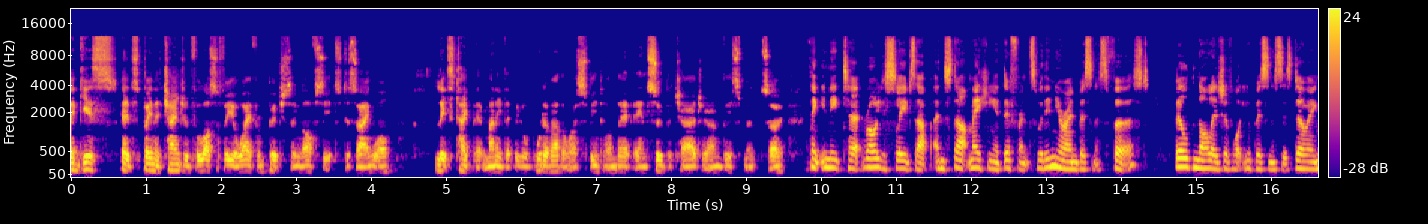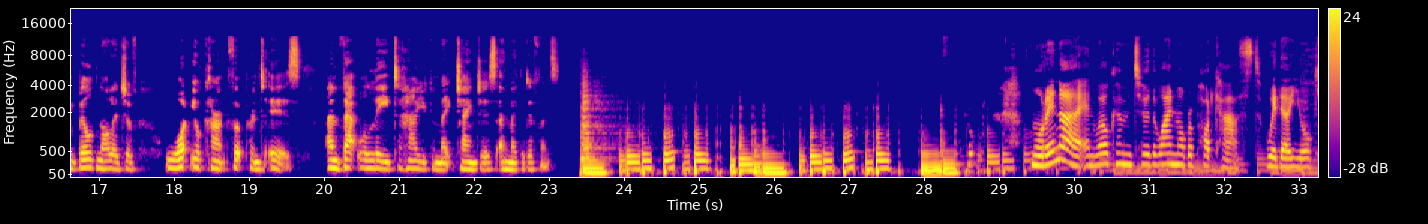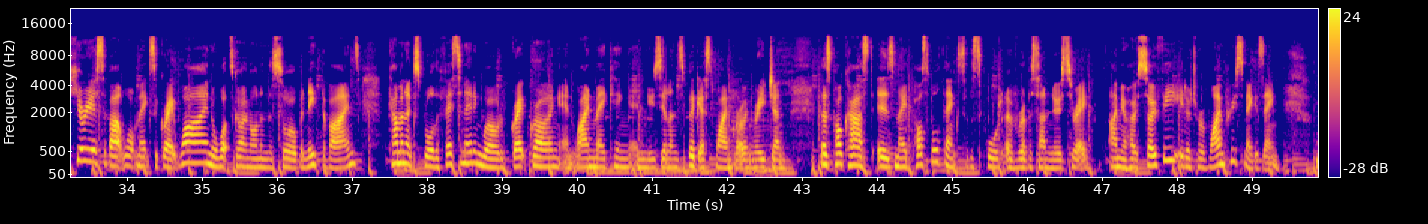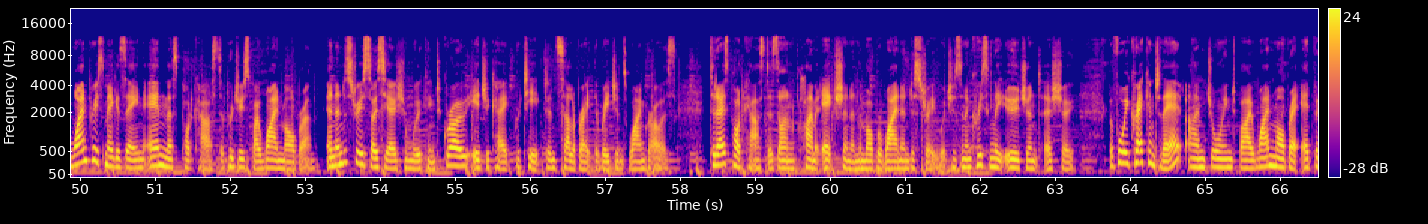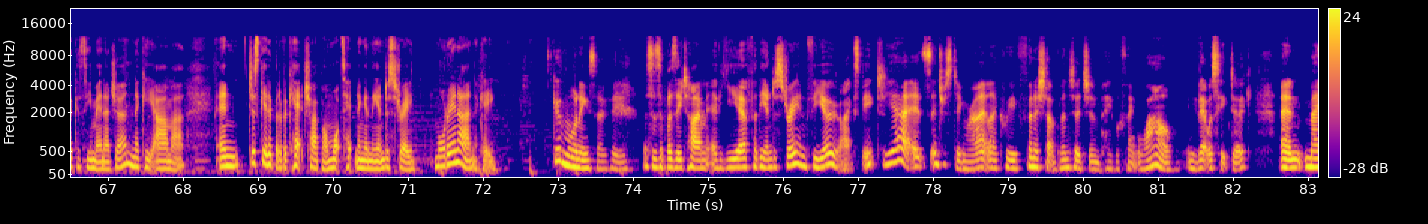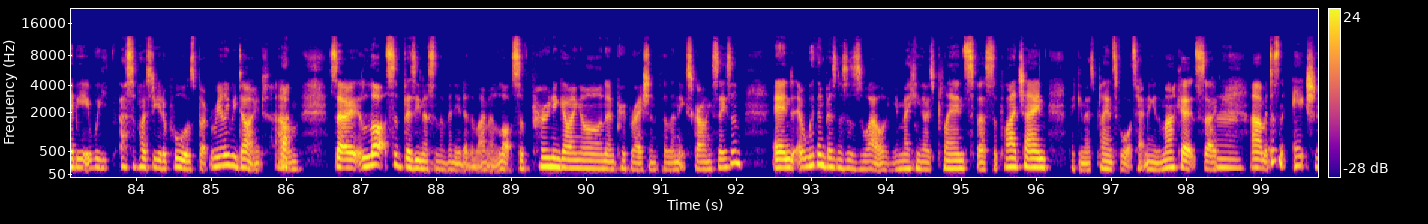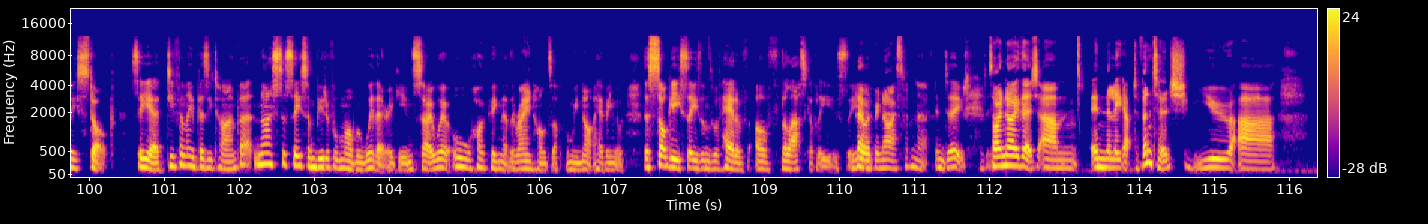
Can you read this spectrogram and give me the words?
I guess it's been a change in philosophy away from purchasing offsets to saying, well, let's take that money that we would have otherwise spent on that and supercharge our investment. So I think you need to roll your sleeves up and start making a difference within your own business first. Build knowledge of what your business is doing, build knowledge of what your current footprint is, and that will lead to how you can make changes and make a difference. Morena, and welcome to the Wine Marlborough podcast. Whether you're curious about what makes a great wine or what's going on in the soil beneath the vines, come and explore the fascinating world of grape growing and winemaking in New Zealand's biggest wine growing region. This podcast is made possible thanks to the support of Riversun Nursery. I'm your host, Sophie, editor of Wine Press Magazine. Wine Press Magazine and this podcast are produced by Wine Marlborough, an industry association working to grow, educate, protect, and celebrate the region's wine growers. Today's podcast is on climate action in the Marlborough wine industry, which is an increasingly urgent issue. Before we crack into that, I'm joined by Wine Marlborough Advocacy Manager, Nikki Armour, and just get a bit of a catch up on what's happening in the industry. Morena, Nikki. Good morning, Sophie. This is a busy time of year for the industry and for you, I expect. Yeah, it's interesting, right? Like we finish up vintage and people think, wow, that was hectic. And maybe we are supposed to get a pause, but really we don't. Um, so lots of busyness in the vineyard at the moment, lots of pruning going on in preparation for the next growing season. And within businesses as well, you're making those plans for supply chain, making those plans for what's happening in the market. So mm. um, it doesn't actually stop. So yeah, definitely a busy time, but nice to see some beautiful Marlborough weather again. So we're all hoping that the rain holds off and we're not having the, the soggy seasons we've had of, of the last couple of years. So, yeah. That would be nice, wouldn't it? Indeed, indeed. So I know that um, in the lead up to vintage, you are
